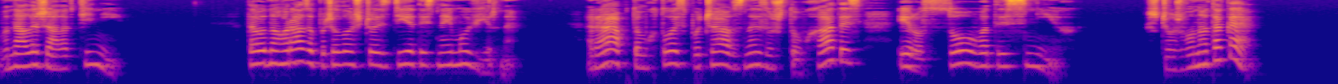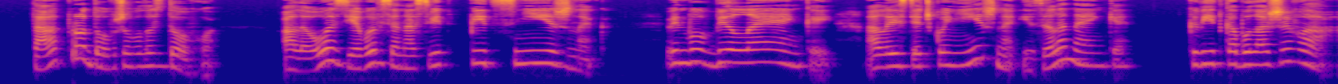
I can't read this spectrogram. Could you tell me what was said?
вона лежала в тіні. Та одного разу почало щось діятись неймовірне. Раптом хтось почав знизу штовхатись і розсовувати сніг. Що ж воно таке? Так продовжувалось довго. Але ось з'явився на світ підсніжник. Він був біленький, а листячко ніжне і зелененьке. Квітка була жива.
